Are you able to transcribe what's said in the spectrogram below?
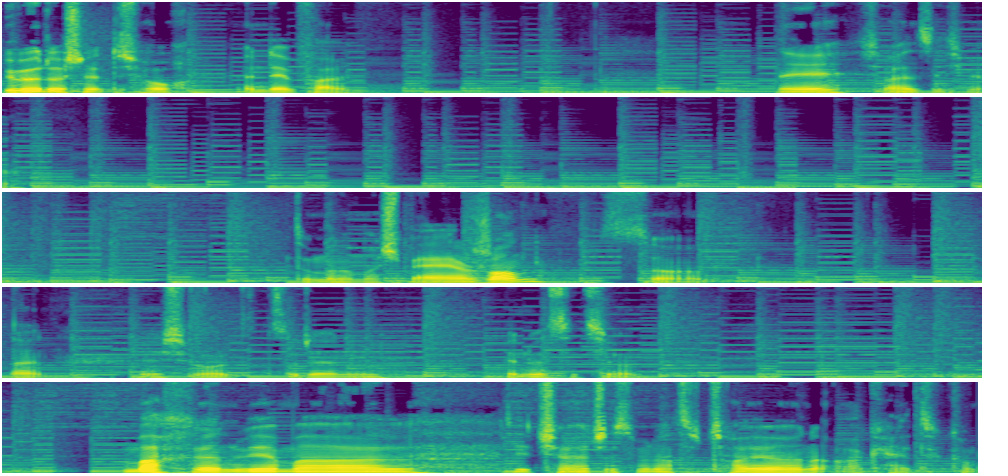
überdurchschnittlich hoch in dem Fall. Nee, ich weiß nicht mehr. Tun wir nochmal speichern. So. Nein, ich wollte zu den Investitionen. Machen wir mal... Die Church ist mir noch zu teuer. Okay, komm.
